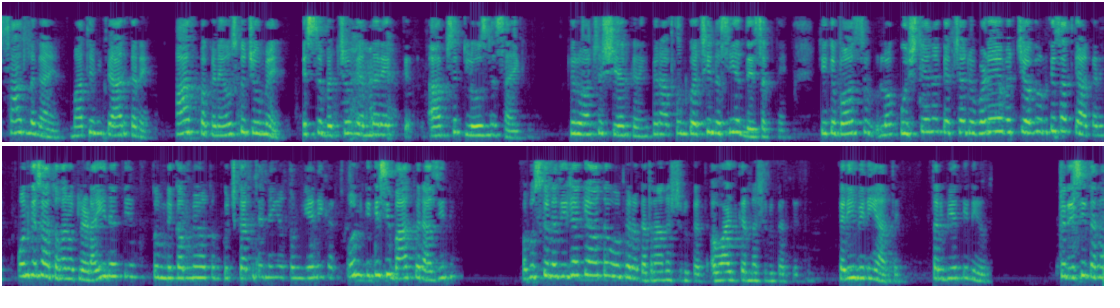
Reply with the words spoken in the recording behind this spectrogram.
ساتھ لگائیں، ماتھے بھی پیار کریں، ہاتھ پکڑے اس کو چومے اس سے بچوں کے اندر ایک آپ سے کلوزنس آئے گی۔ پھر وہ آپ سے شیئر کریں گے۔ پھر آپ ان کو اچھی نصیحت دے سکتے ہیں۔ کیونکہ بہت سے لوگ پوچھتے ہیں نا کہ اچھا جو بڑے بچے ہو گئے ان کے ساتھ کیا کریں؟ ان کے ساتھ تو ہر وقت لڑائی رہتی ہے۔ تم نکمے ہو، تم کچھ کرتے نہیں ہو، تم یہ نہیں کرتے۔ ان کی کسی بات پہ راضی نہیں۔ اب اس کا نتیجہ کیا ہوتا ہے؟ وہ پھر کترانا شروع کرتے اوائڈ کرنا شروع کر دیتے قریب ہی نہیں آتے، تربیت ہی نہیں ہوتی۔ پھر اسی طرح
